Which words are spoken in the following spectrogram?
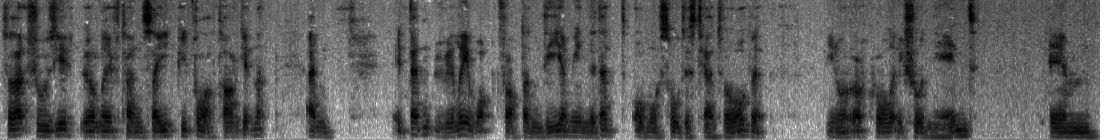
So that shows you our left hand side, people are targeting it. And it didn't really work for Dundee. I mean, they did almost hold us to a draw, but you know, our quality showed in the end. Um,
